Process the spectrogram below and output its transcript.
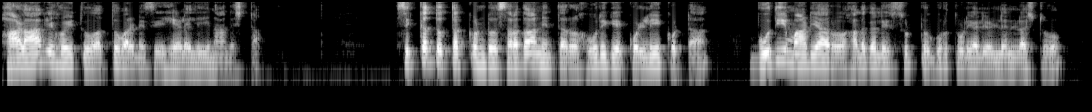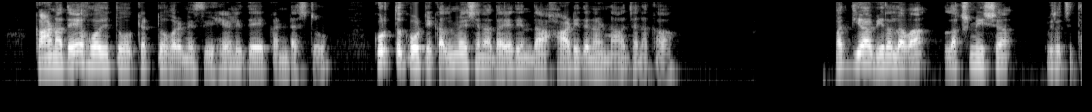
ಹಾಳಾಗಿ ಹೋಯಿತು ಹತ್ತು ವರ್ಣಿಸಿ ಹೇಳಲಿ ನಾನಿಷ್ಟ. ಸಿಕ್ಕದ್ದು ತಕ್ಕೊಂಡು ಸರದಾ ನಿಂತರು ಊರಿಗೆ ಕೊಳ್ಳಿ ಕೊಟ್ಟ, ಬೂದಿ ಮಾಡ್ಯಾರು ಹಲಗಲಿ ಸುಟ್ಟು ಗುರುತುಳಿಯಲಿಳ್ಳೆಳ್ಳಷ್ಟು ಕಾಣದೇ ಹೋಯಿತು ಕೆಟ್ಟು ಹೊರಣಿಸಿ ಹೇಳಿದೆ ಕಂಡಷ್ಟು ಕುರ್ತುಕೋಟಿ ಕಲ್ಮೇಶನ ದಯದಿಂದ ಹಾಡಿದೆನಣ್ಣ ಜನಕ. ಪದ್ಯ ವೀರಲವ, ಲಕ್ಷ್ಮೀಶ, ವಿರಚಿತ.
